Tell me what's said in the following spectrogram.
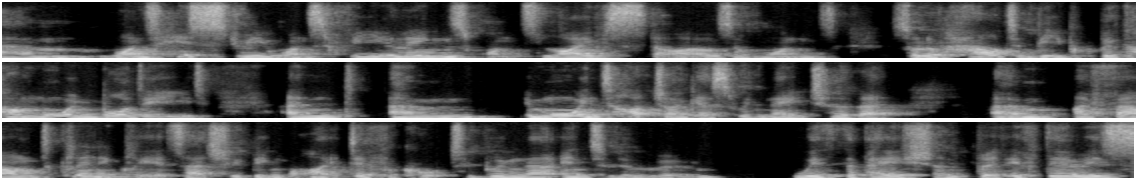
um, one's history, one's feelings, one's lifestyles, and one's sort of how to be become more embodied and um, more in touch, I guess, with nature. That um, I found clinically, it's actually been quite difficult to bring that into the room with the patient. But if there is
